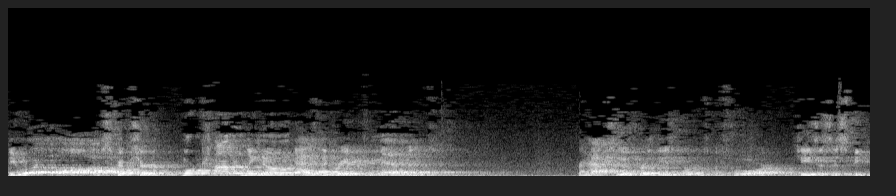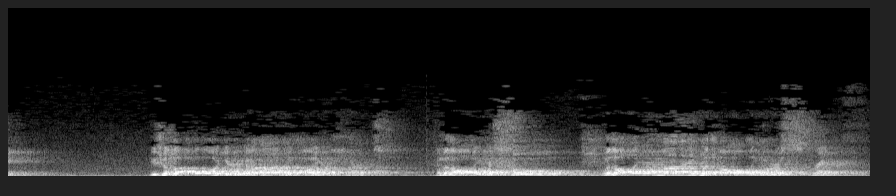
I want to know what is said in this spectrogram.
The royal law of Scripture, more commonly known as the Great Commandment. Perhaps you have heard these words before. Jesus is speaking. You shall love the Lord your God with all your heart, and with all your soul, with all your mind, with all your strength.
